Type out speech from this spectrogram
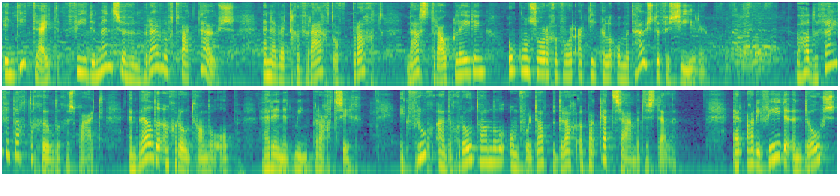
In die tijd vierden mensen hun bruiloft vaak thuis en er werd gevraagd of Pracht, naast trouwkleding, ook kon zorgen voor artikelen om het huis te versieren. We hadden 85 gulden gespaard en belden een groothandel op, herinnert Mien Pracht zich. Ik vroeg aan de groothandel om voor dat bedrag een pakket samen te stellen. Er arriveerde een doos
